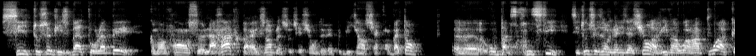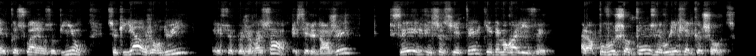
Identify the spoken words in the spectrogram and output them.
si tous ceux qui se battent pour la paix, comme en France l'ARAC par exemple, l'Association des républicains anciens combattants, euh, ou Pax Christi, si toutes ces organisations arrivent à avoir un poids, quelles que soient leurs opinions. Ce qu'il y a aujourd'hui, et ce que je ressens, et c'est le danger, c'est une société qui est démoralisée. Alors, pour vous choquer, je vais vous lire quelque chose.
